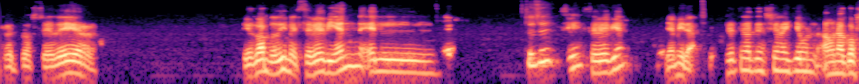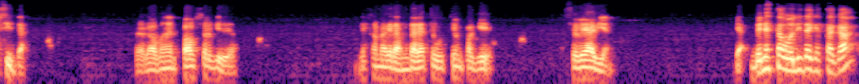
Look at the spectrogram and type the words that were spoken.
retroceder. Eduardo, dime, ¿se ve bien el...? Sí, sí. ¿Sí? ¿Se ve bien? Ya mira, presten atención aquí a, una cosita. Pero voy a poner pausa al video. Déjame agrandar esta cuestión para que se vea bien. Ya, ¿ven esta bolita que está acá?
